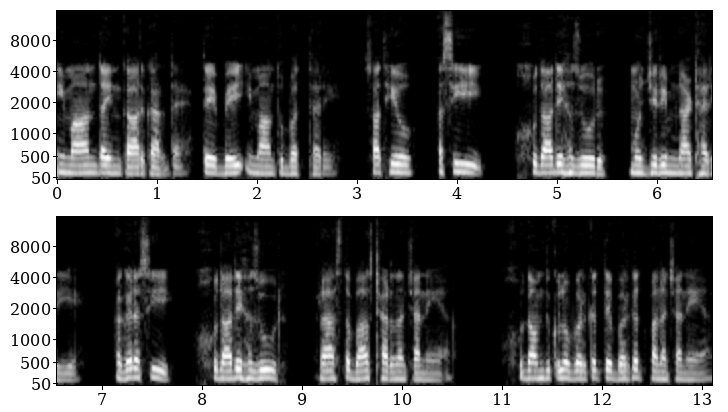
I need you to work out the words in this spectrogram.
ਈਮਾਨ ਦਾ ਇਨਕਾਰ ਕਰਦਾ ਹੈ ਤੇ ਬੇਈਮਾਨ ਤੋਂ ਬਦਤਰ ਹੈ। ਸਾਥੀਓ, ਅਸੀਂ ਖੁਦਾ ਦੇ ਹਜ਼ੂਰ ਮੁਜਰਮ ਨਾ ਠਹਿਰੀਏ। ਅਗਰ ਅਸੀਂ ਖੁਦਾ ਦੇ ਹਜ਼ੂਰ ਰਾਸਤਬਾਜ਼ ਠਹਿਰਨਾ ਚਾਹਨੇ ਆ ਖੁਦਾਮਦ ਕੋਲੋਂ ਬਰਕਤ ਤੇ ਬਰਕਤ ਪਾਣਾ ਚਾਹਨੇ ਆ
